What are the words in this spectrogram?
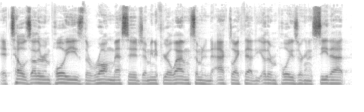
It tells other employees the wrong message. I mean if you're allowing somebody to act like that the other employees are going to see that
